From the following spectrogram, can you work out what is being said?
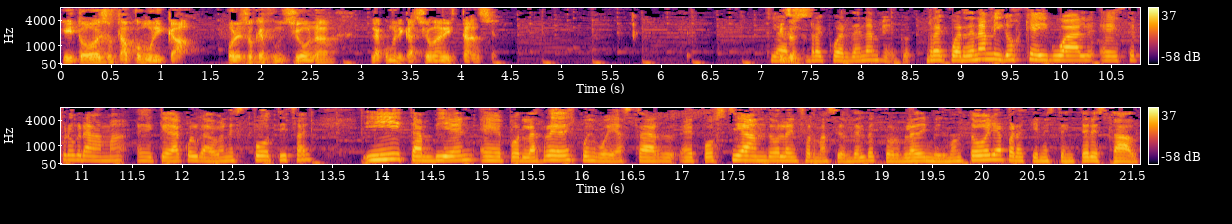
Y todo eso está comunicado. Por eso que funciona la comunicación a distancia. Claro, recuerden amigos, recuerden amigos que igual este programa eh, queda colgado en Spotify y también eh, por las redes pues voy a estar eh, posteando la información del doctor Vladimir Montoya para quien esté interesado.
